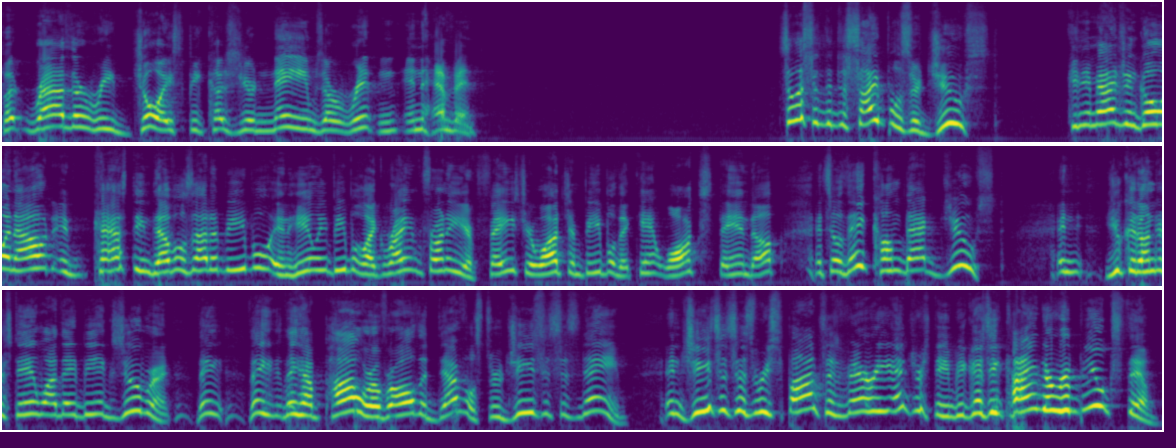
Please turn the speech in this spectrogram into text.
but rather rejoice because your names are written in heaven. So listen, the disciples are juiced. Can you imagine going out and casting devils out of people and healing people like right in front of your face? You're watching people that can't walk stand up. And so they come back juiced. And you could understand why they'd be exuberant. They, they, they have power over all the devils through Jesus' name. And Jesus' response is very interesting because he kind of rebukes them.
